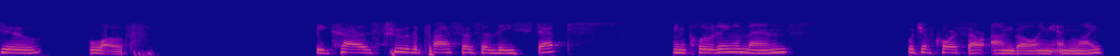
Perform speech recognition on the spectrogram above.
to love? Because through the process of these steps, including amends, which of course are ongoing in life,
